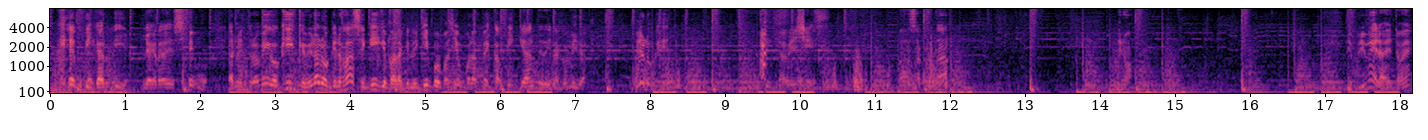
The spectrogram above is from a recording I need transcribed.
¡Qué picardía! Le agradecemos a nuestro amigo Quique. Mirá lo que nos hace Quique para que el equipo de Pasión por la Pesca pique antes de la comida. Mirá lo que es esto. La belleza. Vamos a cortar. Mirá. De primera esto, ¿eh?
